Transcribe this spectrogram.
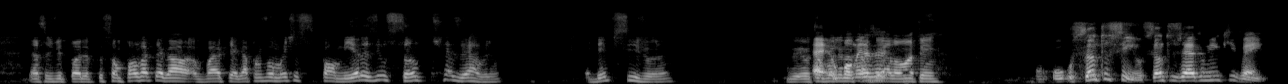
nessas vitórias, porque o São Paulo vai pegar, vai pegar provavelmente os Palmeiras e o Santos reservas. Né? É bem possível, né? Eu estava é, olhando o Palmeiras a tabela é... ontem. O, o, Santos, sim, o Santos já é domingo que vem.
